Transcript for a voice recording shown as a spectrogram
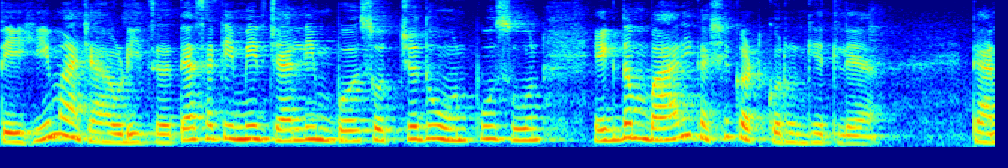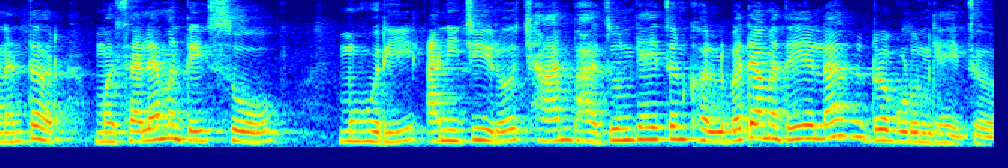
तेही माझ्या आवडीचं. त्यासाठी मिरच्या लिंब स्वच्छ धुवून पुसून एकदम बारीक असे कट करून घेतल्या. त्यानंतर मसाल्यामध्ये सोप मोहरी आणि जिरं छान भाजून घ्यायचं आणि खलबत्यामध्ये याला रगडून घ्यायचं.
